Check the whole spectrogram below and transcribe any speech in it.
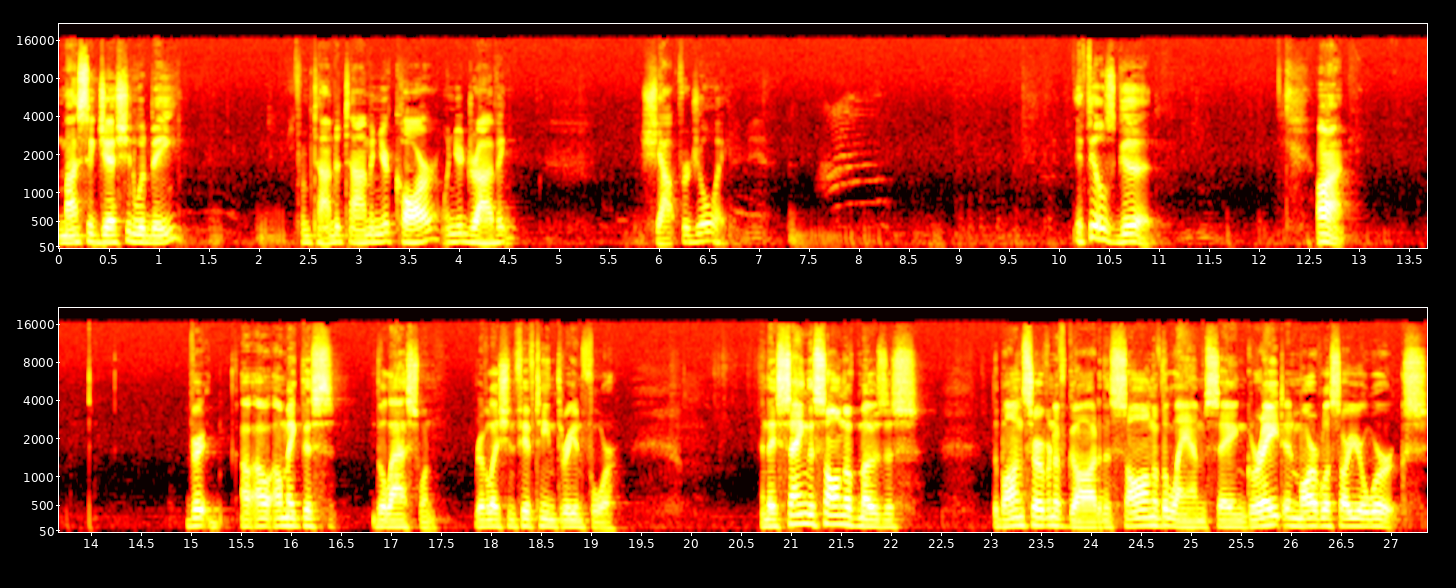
my suggestion would be from time to time in your car when you're driving, shout for joy. It feels good. All right. Very, I'll, I'll make this the last one Revelation 15, 3 and 4. And they sang the song of Moses, the bondservant of God, and the song of the Lamb, saying, Great and marvelous are your works,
